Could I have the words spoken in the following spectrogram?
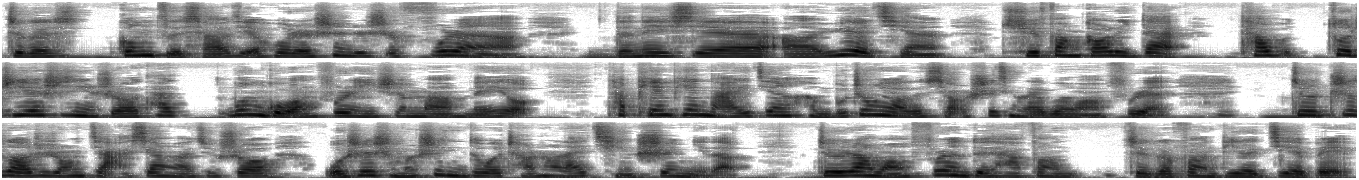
这个公子小姐或者甚至是夫人啊的那些啊月钱去放高利贷。她做这些事情的时候，她问过王夫人一声吗？没有。他偏偏拿一件很不重要的小事情来问王夫人，就制造这种假象啊，就说我是什么事情都会常常来请示你的，就让王夫人对他放这个放低了戒备。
